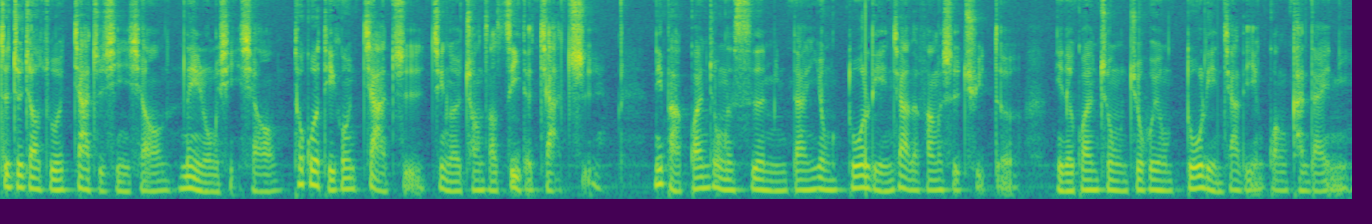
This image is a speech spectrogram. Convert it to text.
这就叫做价值行销、内容行销。透过提供价值，进而创造自己的价值。你把观众的私人名单用多廉价的方式取得，你的观众就会用多廉价的眼光看待你。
